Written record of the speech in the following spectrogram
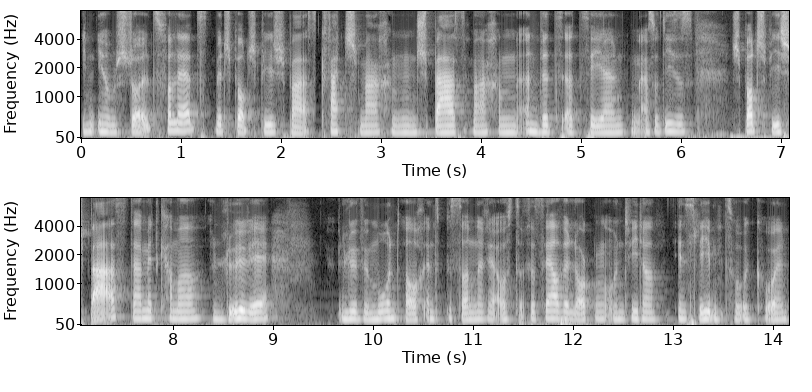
in ihrem Stolz verletzt. Mit Sportspiel Spaß. Quatsch machen, Spaß machen, einen Witz erzählen. Also dieses Sportspiel Spaß, damit kann man einen Löwe Löwe Mond auch insbesondere aus der Reserve locken und wieder ins Leben zurückholen.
